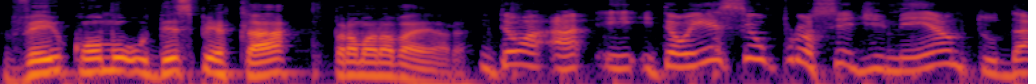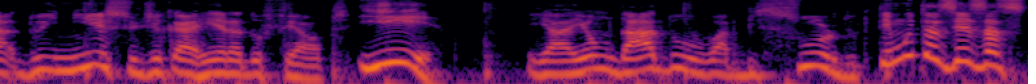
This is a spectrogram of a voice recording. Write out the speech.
veio como o despertar para uma nova era. Então, a, a, então esse é o procedimento da, do início de carreira do Phelps. E e aí é um dado absurdo. Que tem muitas vezes as,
